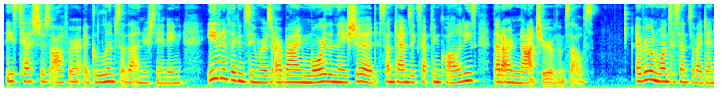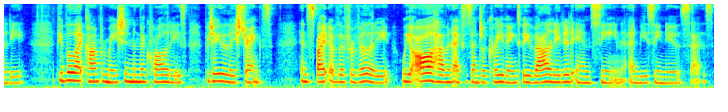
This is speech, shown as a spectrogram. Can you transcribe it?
these tests just offer a glimpse of that understanding, even if the consumers are buying more than they should, sometimes accepting qualities that are not true of themselves. Everyone wants a sense of identity. People like confirmation in their qualities, particularly strengths. In spite of the frivolity, we all have an existential craving to be validated and seen, NBC News says.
